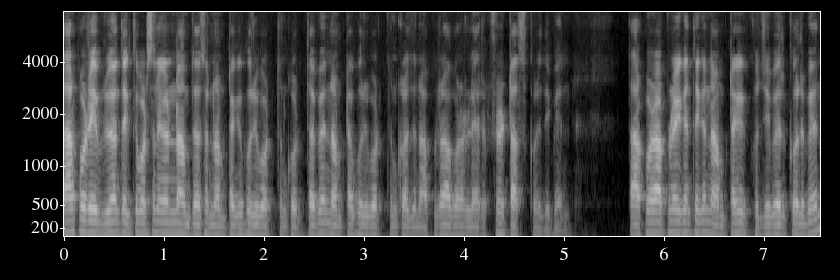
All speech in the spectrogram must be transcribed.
তারপরে এভরিওয়ান দেখতে পাচ্ছেন এখানে নামতে আছে, নামটাকে পরিবর্তন করতে হবে। নামটা পরিবর্তন করার জন্য আপনারা আবার লেয়ার অপশনে টাচ করে দিবেন। তারপর আপনারা এখান থেকে নামটাকে খুঁজে বের করবেন।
